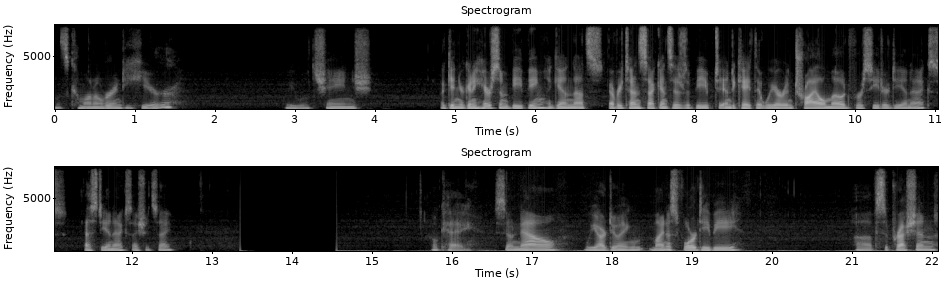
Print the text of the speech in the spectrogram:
Let's come on over into here. We will change. Again, you're going to hear some beeping. Again, that's every 10 seconds there's a beep to indicate that we are in trial mode for Cedar DNX, SDNX, I should say. Okay, so now we are doing minus 4 dB of suppression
